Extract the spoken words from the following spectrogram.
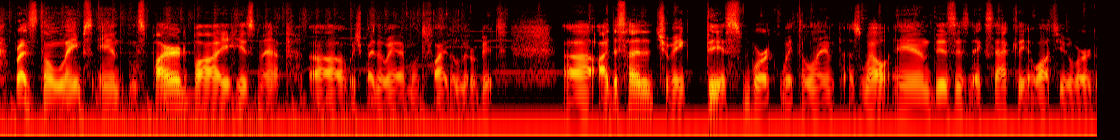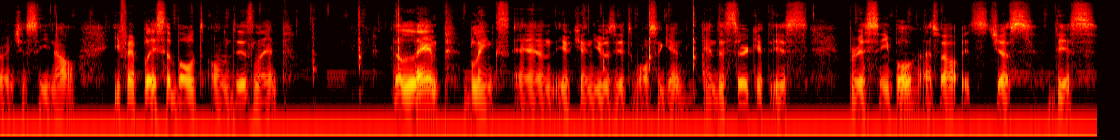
redstone lamps and inspired by his map, uh, which by the way I modified a little bit, uh, I decided to make this work with the lamp as well and this is exactly what you are going to see now. If I place a boat on this lamp, the lamp blinks and you can use it once again. And the circuit is pretty simple as well, it's just this.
